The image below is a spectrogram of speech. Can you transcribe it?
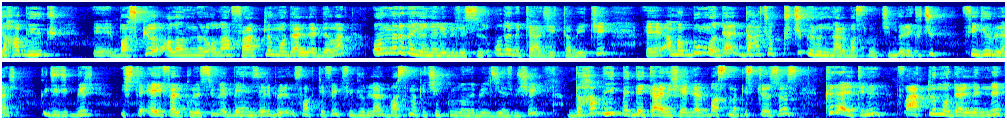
daha büyük e, baskı alanları olan farklı modelleri de var. Onlara da yönelebilirsiniz. O da bir tercih tabii ki. E, ama bu model daha çok küçük ürünler basmak için. Böyle küçük figürler, küçücük bir işte Eyfel Kulesi ve benzeri böyle ufak tefek figürler basmak için kullanabileceğiniz bir şey. Daha büyük ve detaylı şeyler basmak istiyorsanız Creality'nin farklı modellerine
